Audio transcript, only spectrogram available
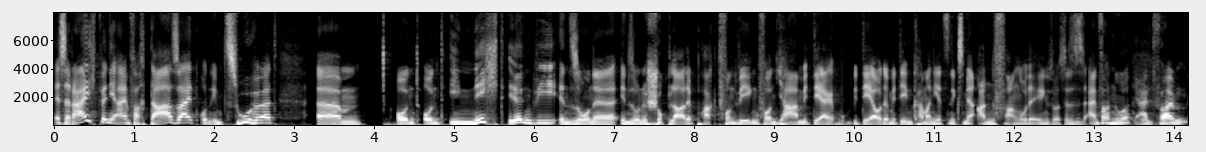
Es reicht, wenn ihr einfach da seid und ihm zuhört. Ähm, und, und ihn nicht irgendwie in so, eine, in so eine Schublade packt, von wegen von, ja, mit der, mit der oder mit dem kann man jetzt nichts mehr anfangen oder irgendwas. Das ist einfach nur. Ja, und vor allem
